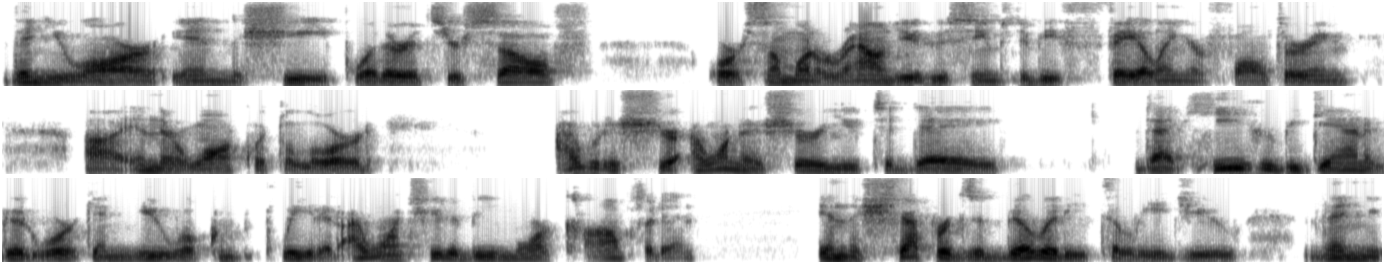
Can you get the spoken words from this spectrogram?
than you are in the sheep, whether it's yourself or someone around you who seems to be failing or faltering uh, in their walk with the Lord. I would assure I want to assure you today that he who began a good work in you will complete it. I want you to be more confident in the shepherd's ability to lead you than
